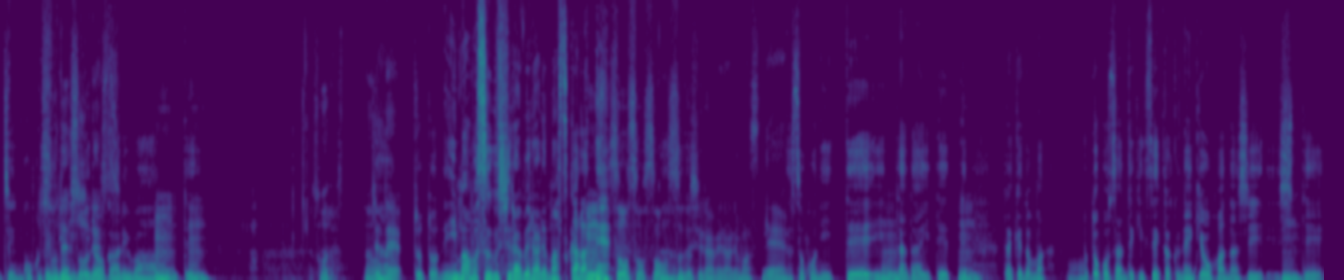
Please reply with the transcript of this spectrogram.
全国的に広がりはあって、そうですなのでちょっとね今はすぐ調べられますからね、うん、そうそうそう、すぐ調べられますね。そこに行っていただいてって、うん、だけどまあ元子さん的にせっかくね今日お話しして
